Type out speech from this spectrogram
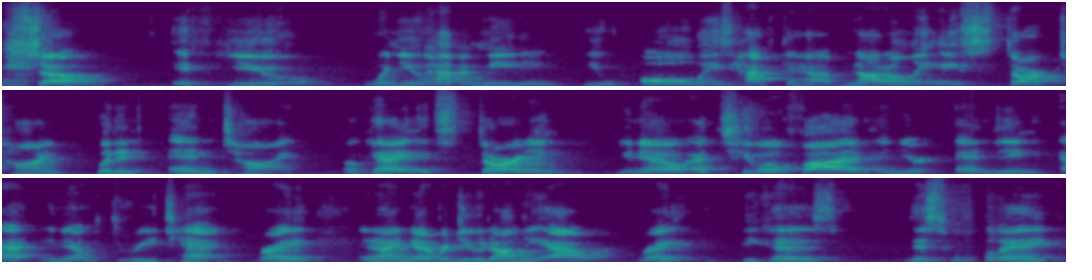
So if you, when you have a meeting, you always have to have not only a start time, but an end time. Okay? It's starting, you know, at 205 and you're ending at, you know, 310, right? And I never do it on the hour, right? Because this way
